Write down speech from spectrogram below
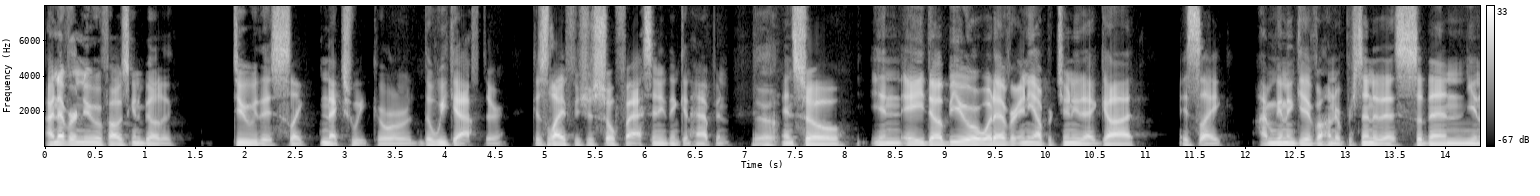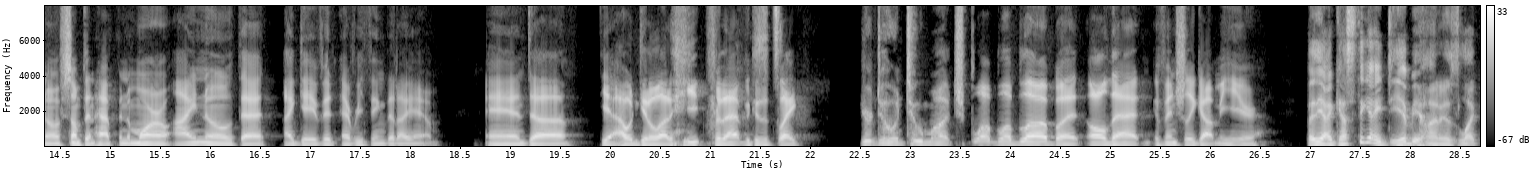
I never knew if I was going to be able to do this like next week or the week after because life is just so fast, anything can happen. Yeah. And so in AEW or whatever, any opportunity that I got, it's like, I'm going to give 100% of this. So then, you know, if something happened tomorrow, I know that I gave it everything that I am. And uh, yeah, I would get a lot of heat for that because it's like, you're doing too much, blah, blah, blah. But all that eventually got me here. But yeah, I guess the idea behind it is like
